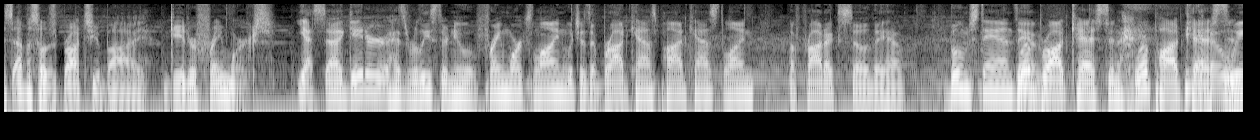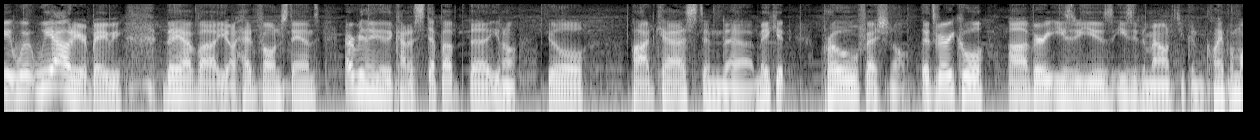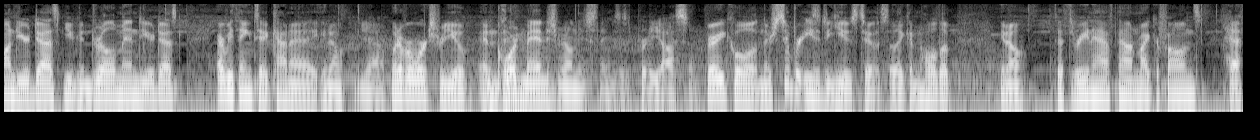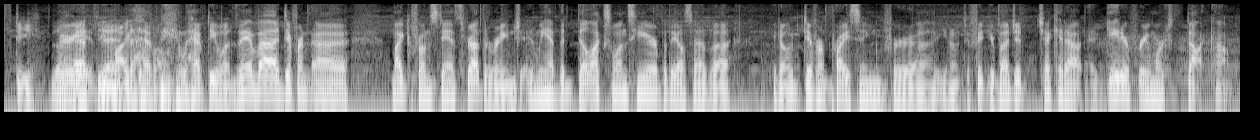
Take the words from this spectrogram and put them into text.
This episode is brought to you by Gator Frameworks. Yes, uh, Gator has released their new Frameworks line, which is a broadcast podcast line of products. So they have boom stands. We're have, broadcasting. We're Yeah, podcasting. we, we we out here, baby. They have uh, you know headphone stands, everything to kind of step up the you know your little podcast and uh, make it professional. It's very cool, uh, very easy to use, easy to mount. You can clamp them onto your desk, you can drill them into your desk. Everything to kind of you know Yeah. whatever works for you. And the cord management on these things is pretty awesome. very cool, and they're super easy to use too. So they can hold up, you know, to three and a half pound microphones. Hefty. The very hefty the, the hefty, hefty ones. They have uh, different uh, microphone stands throughout the range, and we have the deluxe ones here, but they also have uh, you know different pricing for uh, you know to fit your budget. Check it out at GatorFrameworks.com.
